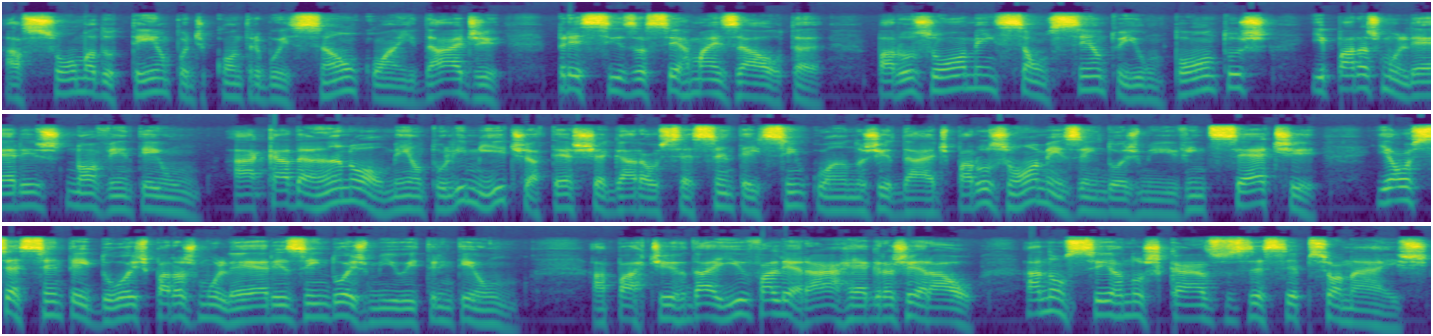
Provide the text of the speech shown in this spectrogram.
a soma do tempo de contribuição com a idade precisa ser mais alta. Para os homens são 101 pontos e para as mulheres 91. A cada ano aumenta o limite até chegar aos 65 anos de idade para os homens em 2027 e aos 62 para as mulheres em 2031. A partir daí valerá a regra geral, a não ser nos casos excepcionais.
